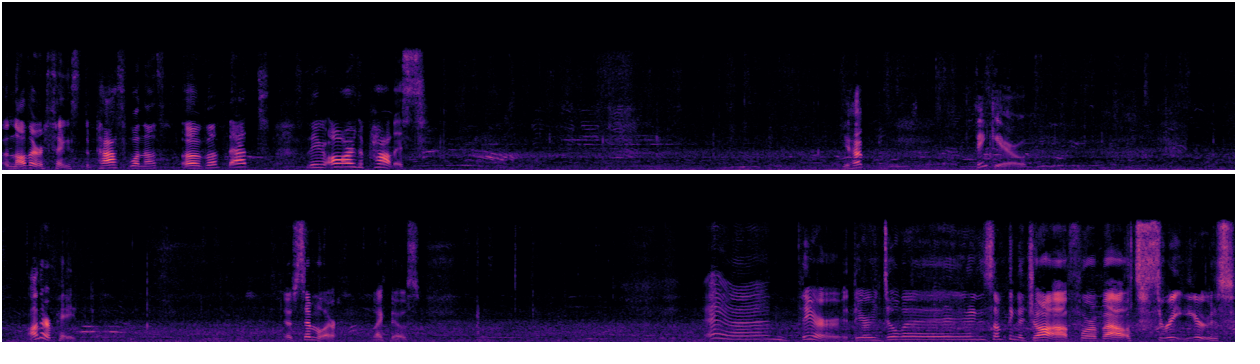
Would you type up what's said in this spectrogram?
another things. The past one of, of that, there are the palace. Yep. Thank you. Other paid. They're similar, like those. And they're they're doing something a job for about three years.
